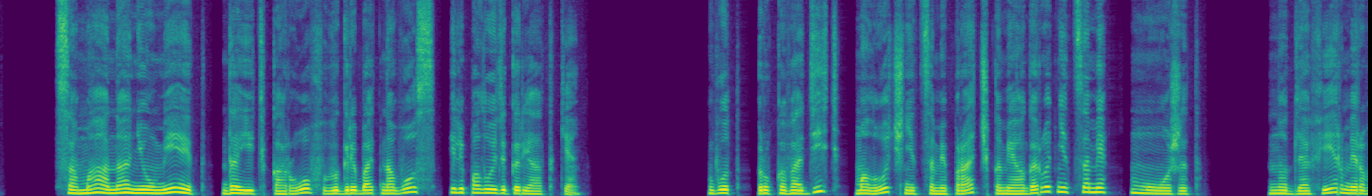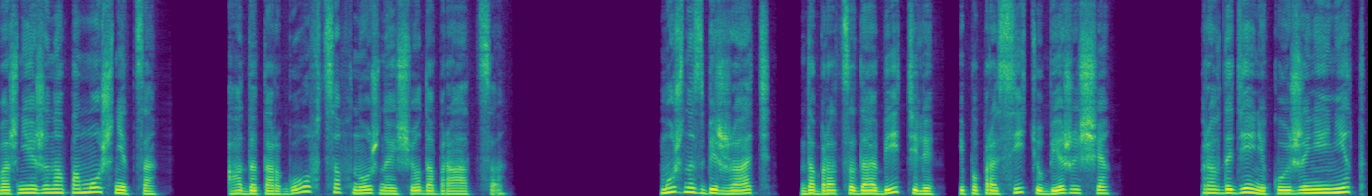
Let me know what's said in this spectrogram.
Сама она не умеет доить коров, выгребать навоз или полоть грядки. Вот руководить молочницами, прачками, огородницами может, но для фермера важнее жена-помощница, а до торговцев нужно еще добраться. Можно сбежать, добраться до обители и попросить убежища. Правда, денег у жены нет,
